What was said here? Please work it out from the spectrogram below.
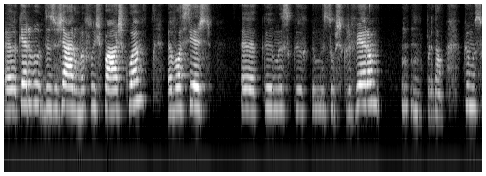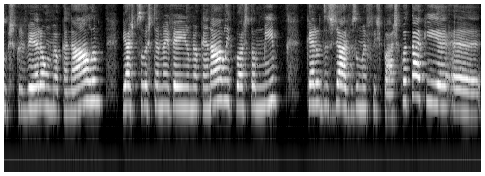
uh, quero desejar uma Feliz Páscoa a vocês uh, que, me, que, que me subscreveram, perdão, que me subscreveram o meu canal e às pessoas que também veem o meu canal e que gostam de mim. Quero desejar-vos uma Feliz Páscoa. Está aqui a,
